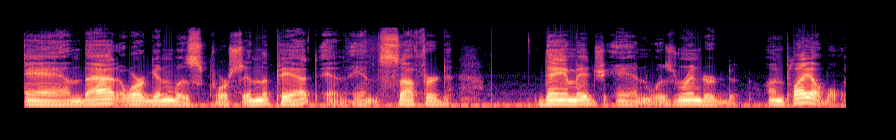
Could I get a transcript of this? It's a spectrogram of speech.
and that organ was, of course, in the pit and, and suffered damage and was rendered unplayable.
